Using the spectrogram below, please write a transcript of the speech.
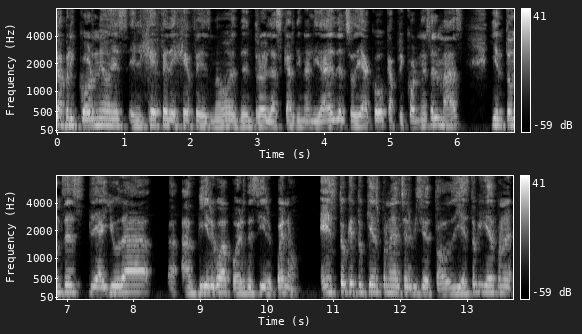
Capricornio es el jefe de jefes, ¿no? Dentro de las cardinalidades del zodiaco, Capricornio es el más. Y entonces le ayuda a Virgo a poder decir, bueno, esto que tú quieres poner al servicio de todos y esto que quieres poner,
